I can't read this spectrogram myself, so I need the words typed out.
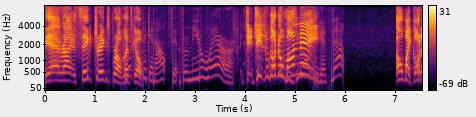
Yeah, right. Sick tricks, bro. Let's go. Pick an outfit for me to wear. J- Jeez, we got no Would you like to money. get that? Oh my god.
